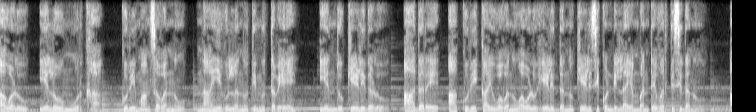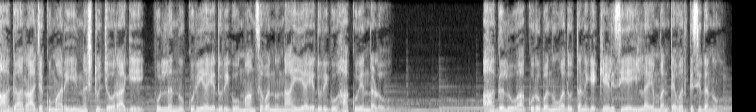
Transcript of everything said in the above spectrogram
ಅವಳು ಎಲೋ ಮೂರ್ಖ, ಕುರಿ ಮಾಂಸವನ್ನು, ನಾಯಿ ಹುಲ್ಲನ್ನು ತಿನ್ನುತ್ತವೆಯೇ ಎಂದು ಕೇಳಿದಳು. ಆದರೆ ಆ ಕುರಿ ಕಾಯುವವನು ಅವಳು ಹೇಳಿದ್ದನ್ನು ಕೇಳಿಸಿಕೊಂಡಿಲ್ಲ ಎಂಬಂತೆ ವರ್ತಿಸಿದನು. ಆಗ ರಾಜಕುಮಾರಿ ಇನ್ನಷ್ಟು ಜೋರಾಗಿ, ಹುಲ್ಲನ್ನು ಕುರಿಯ ಎದುರಿಗೂ ಮಾಂಸವನ್ನು ನಾಯಿಯ ಎದುರಿಗೂ ಹಾಕು ಎಂದಳು. ಆಗಲೂ ಆ ಕುರುಬನು ಅದು ತನಗೆ ಕೇಳಿಸಿಯೇ ಇಲ್ಲ ಎಂಬಂತೆ ವರ್ತಿಸಿದನು.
